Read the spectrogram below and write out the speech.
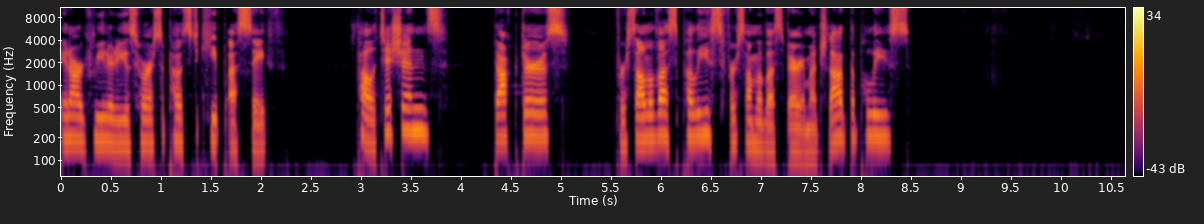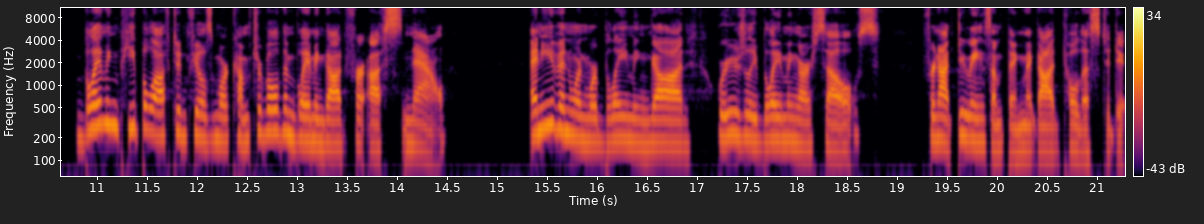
in our communities who are supposed to keep us safe. Politicians, doctors, for some of us, police, for some of us, very much not the police. Blaming people often feels more comfortable than blaming God for us now. And even when we're blaming God, we're usually blaming ourselves for not doing something that God told us to do.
